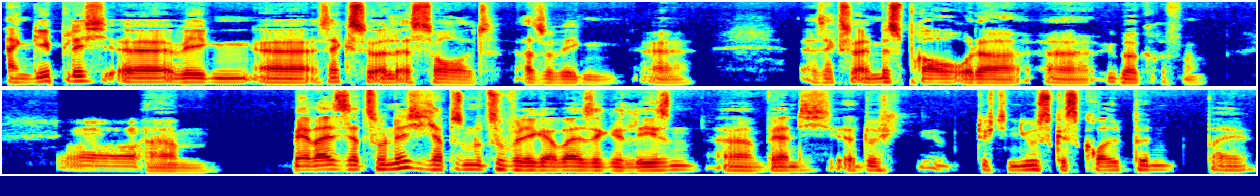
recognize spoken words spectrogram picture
angeblich äh, wegen äh, sexuell Assault, also wegen äh, sexuellem Missbrauch oder äh, Übergriffen. Oh, Ähm, mehr weiß ich dazu nicht. Ich habe es nur zufälligerweise gelesen, äh, während ich äh, durch, durch die News gescrollt bin bei,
